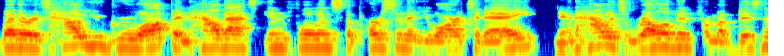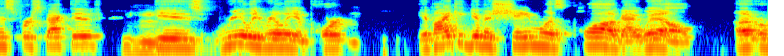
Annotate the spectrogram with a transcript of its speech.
whether it's how you grew up and how that's influenced the person that you are today yeah. and how it's relevant from a business perspective mm -hmm. is really, really important. If I could give a shameless plug, I will. A, a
